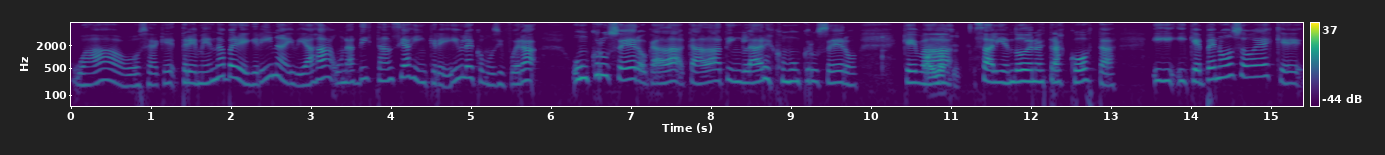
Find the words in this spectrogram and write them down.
Wow, o sea que tremenda peregrina y viaja unas distancias increíbles como si fuera un crucero, cada, cada tinglar es como un crucero que va saliendo de nuestras costas. Y, y qué penoso es que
